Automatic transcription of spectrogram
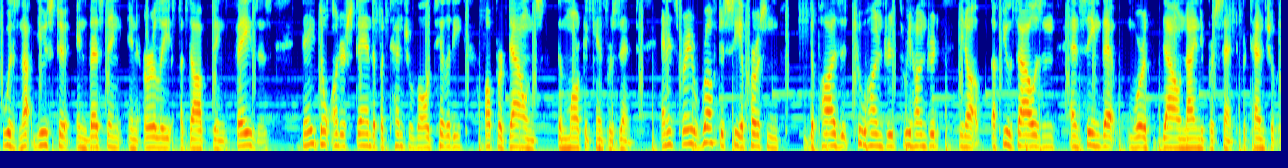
who is not used to investing in early adopting phases, they don't understand the potential volatility up or downs the market can present. And it's very rough to see a person deposit 200, 300, you know, a few thousand and seeing that worth down 90% potentially.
